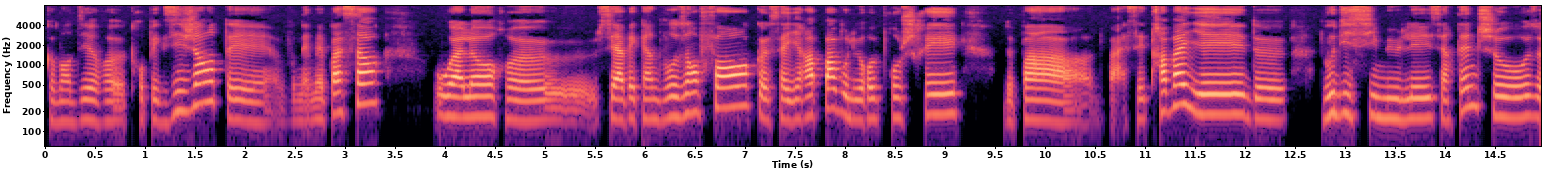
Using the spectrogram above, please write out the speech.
comment dire, trop exigeante et vous n'aimez pas ça, ou alors c'est avec un de vos enfants que ça ira pas, vous lui reprocherez de pas, pas assez travailler, de, vous dissimuler certaines choses,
